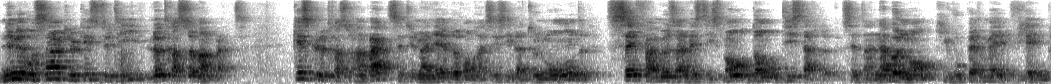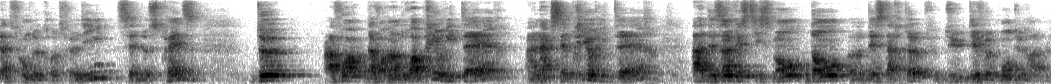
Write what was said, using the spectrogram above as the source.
Numéro 5, le case study, le traceur impact. Qu'est-ce que le traceur impact C'est une manière de rendre accessible à tout le monde ces fameux investissements dans 10 startups. C'est un abonnement qui vous permet, via une plateforme de crowdfunding, celle de Spreads, d'avoir un droit prioritaire, un accès prioritaire à des investissements dans euh, des startups du développement durable.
